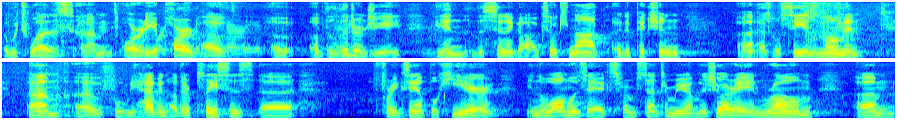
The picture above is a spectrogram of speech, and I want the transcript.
which was um, already a part of, of, of the liturgy in the synagogue. So it's not a depiction, uh, as we'll see in a moment, um, of what we have in other places. Uh, for example, here in the wall mosaics from Santa Maria Maggiore in Rome, um,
